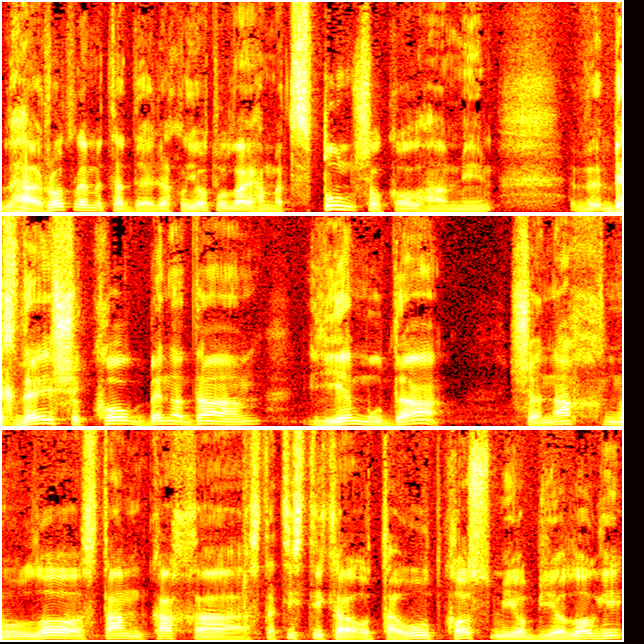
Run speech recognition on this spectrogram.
להראות להם את הדרך, להיות אולי המצפון של כל העמים, בכדי שכל בן אדם יהיה מודע שאנחנו לא סתם ככה סטטיסטיקה או טעות קוסמי או ביולוגי,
